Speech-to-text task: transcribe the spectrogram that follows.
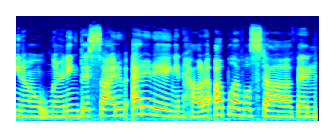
you know learning this side of editing and how to up level stuff, and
